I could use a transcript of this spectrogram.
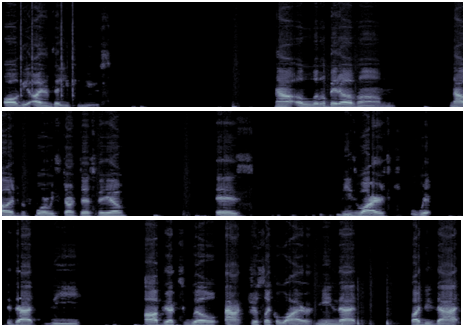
all the items that you can use. Now, a little bit of um, knowledge before we start this video is these wires that the objects will act just like a wire, meaning that I do that,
